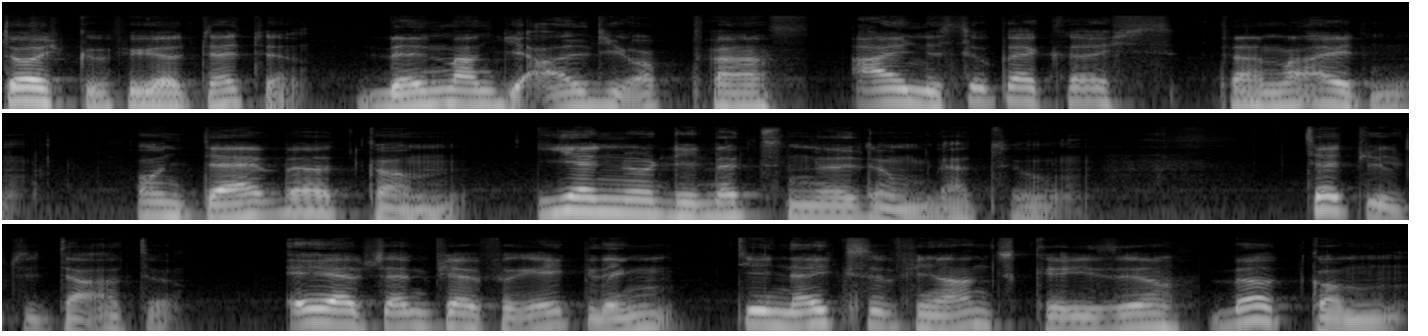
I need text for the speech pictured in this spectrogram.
durchgeführt hätte. Will man die all die Opfer eines Superkriegs vermeiden. Und der wird kommen. Hier nur die letzten Meldungen dazu. Titelzitate. ESM-Chef Regling, die nächste Finanzkrise wird kommen.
